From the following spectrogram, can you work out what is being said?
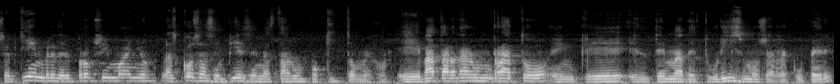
septiembre del próximo año las cosas empiecen a estar un poquito mejor. Eh, va a tardar un rato en que el tema de turismo se recupere.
